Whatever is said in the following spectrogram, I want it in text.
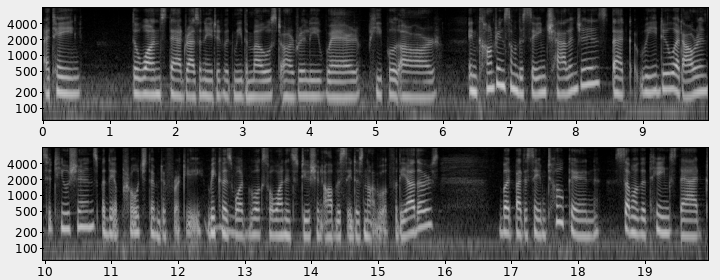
I think the ones that resonated with me the most are really where people are encountering some of the same challenges that we do at our institutions, but they approach them differently because mm-hmm. what works for one institution obviously does not work for the others. But by the same token, some of the things that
